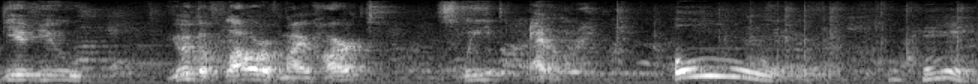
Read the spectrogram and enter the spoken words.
give you, you're the flower of my heart, sweet Adeline. Oh, okay.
